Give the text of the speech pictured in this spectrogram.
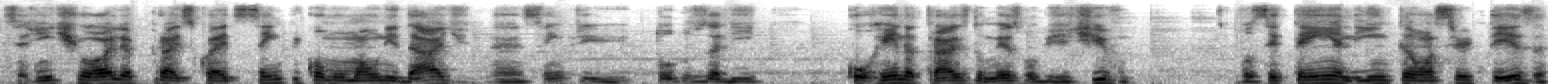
se a gente olha para a Squad sempre como uma unidade, né, sempre todos ali correndo atrás do mesmo objetivo, você tem ali então a certeza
